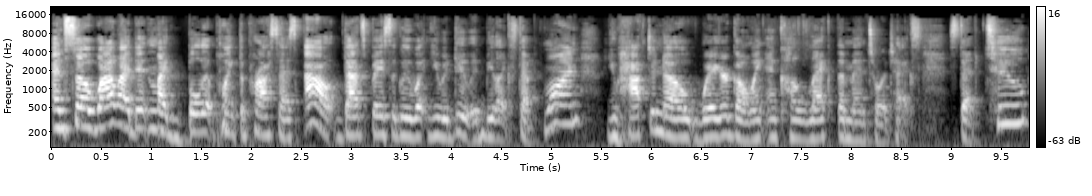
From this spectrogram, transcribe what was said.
And so while I didn't like bullet point the process out, that's basically what you would do. It'd be like step one, you have to know where you're going and collect the mentor text. Step two,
